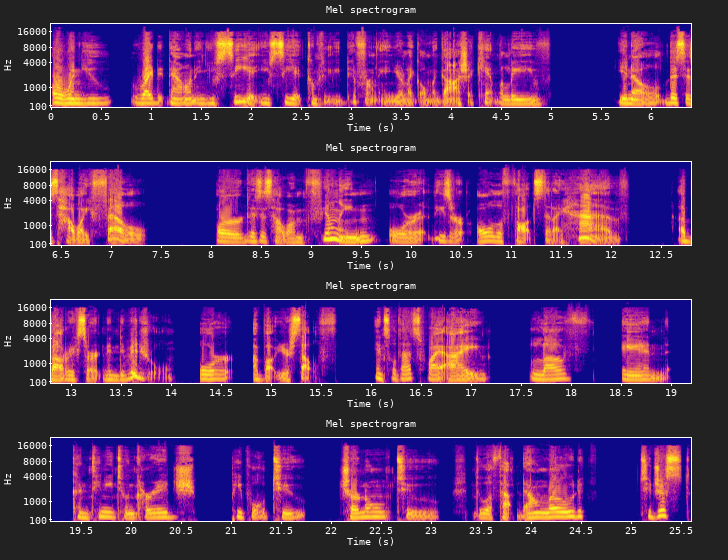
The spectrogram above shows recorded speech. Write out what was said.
or when you write it down and you see it, you see it completely differently. And you're like, oh my gosh, I can't believe, you know, this is how I felt, or this is how I'm feeling, or these are all the thoughts that I have about a certain individual or about yourself. And so that's why I love and continue to encourage people to journal, to do a thought download, to just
